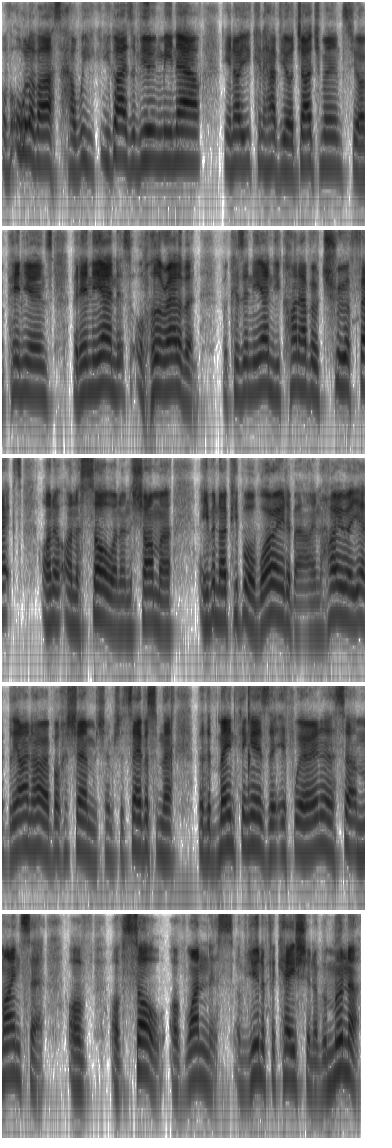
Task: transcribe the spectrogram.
of all of us, how we you guys are viewing me now. You know, you can have your judgments, your opinions, but in the end it's all irrelevant because in the end you can't have a true effect on a, on a soul, on a neshama, even though people are worried about Ein Hora, yeah, Bli Ein Hora, Baruch Hashem, Hashem should save us from that. But the main thing is that if we're in a certain mindset of, of soul, of oneness, of unification, of emunah,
